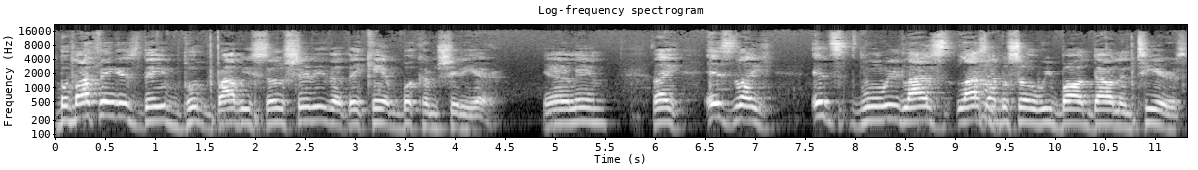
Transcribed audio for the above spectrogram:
but my thing is they book Bobby so shitty that they can't book him shittier. You know what I mean? Like it's like it's when we last last hmm. episode we bogged down in tears.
